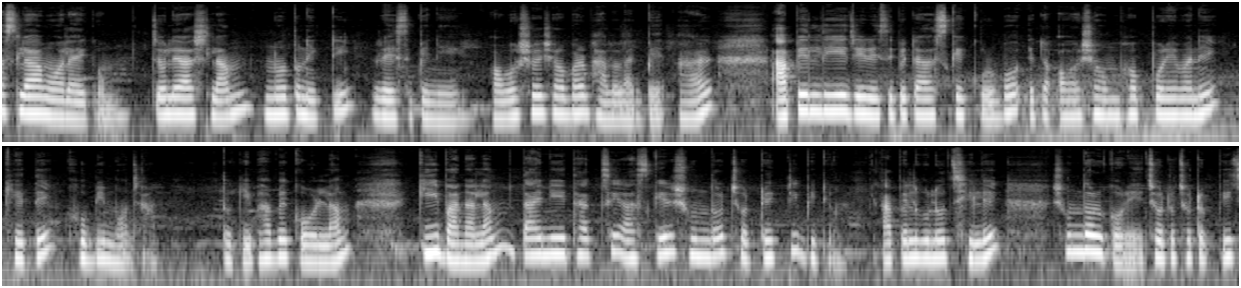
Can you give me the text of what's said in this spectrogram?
আসসালামু আলাইকুম। চলে আসলাম নতুন একটি রেসিপি নিয়ে। অবশ্যই সবার ভালো লাগবে। আর আপেল দিয়ে যে রেসিপিটা আজকে করব, এটা অসম্ভব পরিমাণে খেতে খুবই মজা। তো কীভাবে করলাম, কি বানালাম, তাই নিয়ে থাকছে আজকের সুন্দর ছোট্ট একটি ভিডিও আপেলগুলো ছিলে সুন্দর করে ছোট ছোট পিচ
